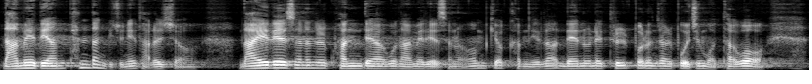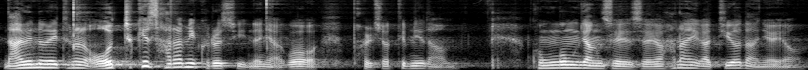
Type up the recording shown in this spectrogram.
남에 대한 판단 기준이 다르죠. 나에 대해서는 늘 관대하고 남에 대해서는 엄격합니다. 내 눈에 들 뻔은 잘 보지 못하고 남의 눈에 드는 어떻게 사람이 그럴 수 있느냐고 펄쩍 뜁니다. 공공장소에서요 한 아이가 뛰어다녀요.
